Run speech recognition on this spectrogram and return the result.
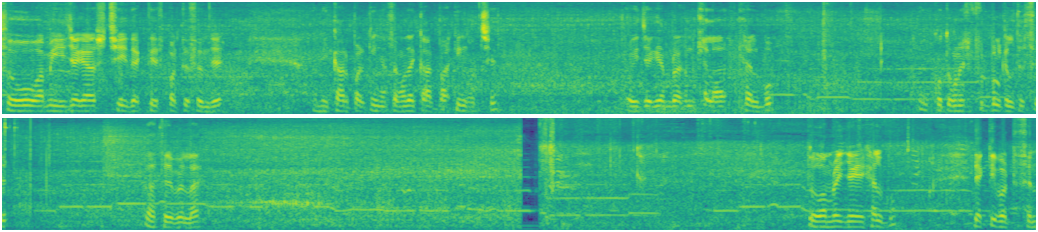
সো আমি এই জায়গায় আসছি, দেখতে পারতেছেন যে আমি কার পার্কিং আছে, আমাদের কার পার্কিং হচ্ছে। ওই জায়গায় আমরা এখন খেলা, খেলব। কত মানুষ ফুটবল খেলতেছে। রাতের বেলা। তো আমরা এই জায়গায় খেলব। দেখতে পারতেছেন।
